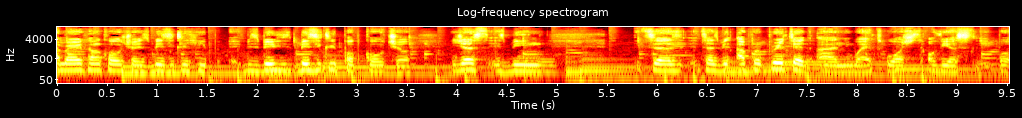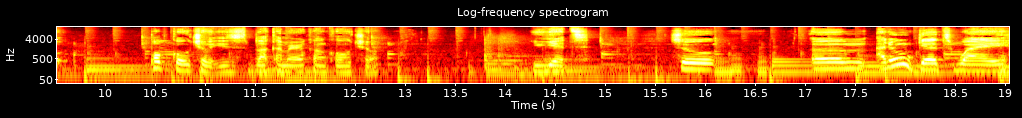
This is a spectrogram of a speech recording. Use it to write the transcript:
American culture is basically hip, is basically pop culture. It just is being it has it has been appropriated and whitewashed, obviously, but pop culture is Black American culture. You get so um I don't get why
